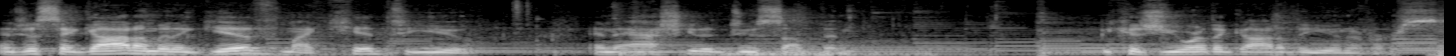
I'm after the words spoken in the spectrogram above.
and just say, God, I'm going to give my kid to you and ask you to do something because you are the God of the universe.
